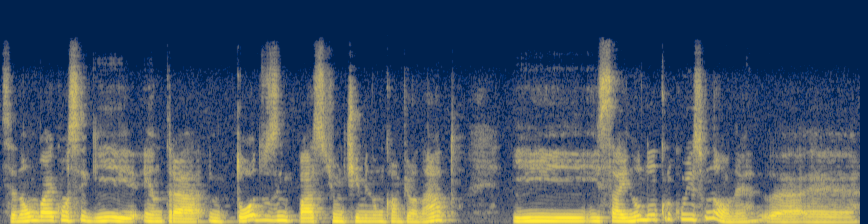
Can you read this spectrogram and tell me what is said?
você não vai conseguir entrar em todos os empates de um time num campeonato e, e sair no lucro com isso, não, né? É, é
